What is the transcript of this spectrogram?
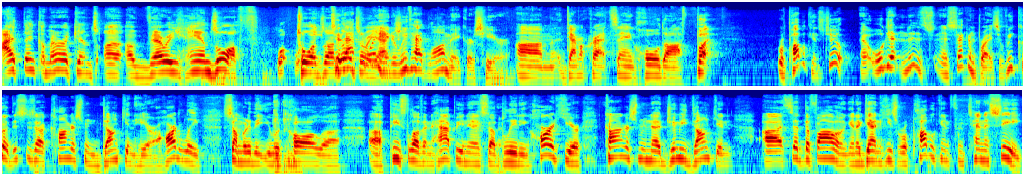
I think Americans are, are very hands off. Well, towards uh, to military that point, action. Andrew, we've had lawmakers here, um, Democrats saying hold off, but Republicans too. Uh, we'll get into this in a second, Brice, if we could. This is uh, Congressman Duncan here, hardly somebody that you would call uh, uh peace, love, and happiness, bleeding heart here. Congressman uh, Jimmy Duncan uh, said the following, and again, he's a Republican from Tennessee.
